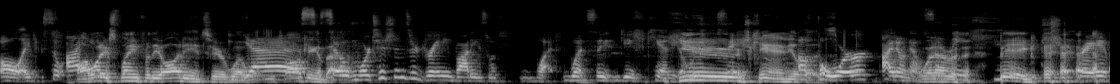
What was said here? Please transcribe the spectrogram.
all ages so i I want to explain for the audience here what, what you're talking about. So morticians are draining bodies with what? What's the cannula? you Huge cannulas. A four? I don't know. Whatever. something Big. huge, right?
